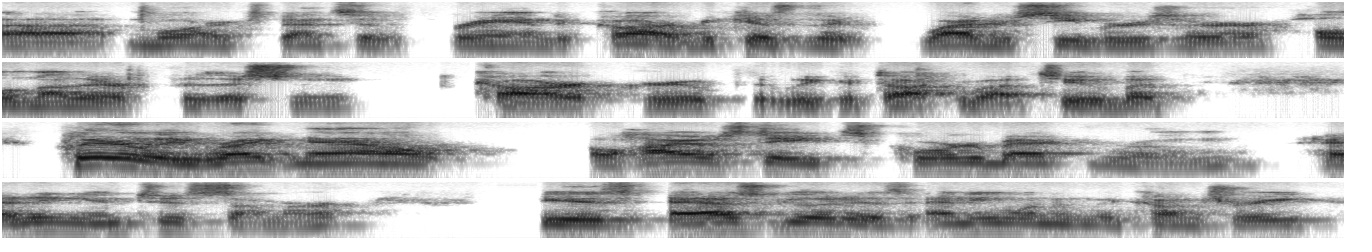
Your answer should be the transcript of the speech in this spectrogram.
uh, more expensive brand of car because the wide receivers are a whole other position car group that we could talk about too. But clearly, right now, Ohio State's quarterback room heading into summer is as good as anyone in the country.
